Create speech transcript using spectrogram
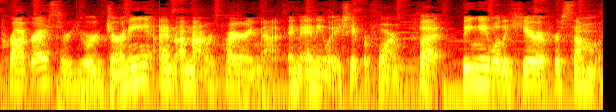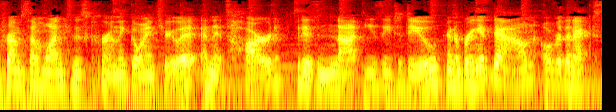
progress or your journey. I'm, I'm not requiring that in any way, shape or form. But being able to hear it for some, from someone who's currently going through it and it's hard, it is not easy to do. We're gonna bring it down over the next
